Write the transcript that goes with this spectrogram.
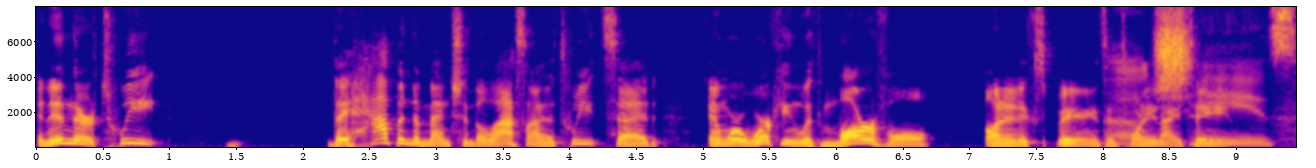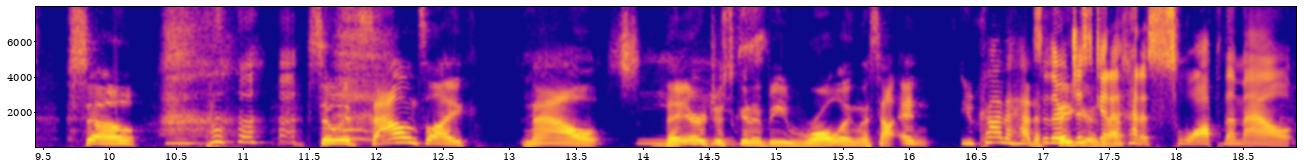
And in their tweet, they happened to mention the last line of the tweet said, and we're working with Marvel on an experience in Oh, 2019. jeez. So, so it sounds like oh, now they are just going to be rolling this out, and you kind of had to. So they're just gonna kind of swap them out.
